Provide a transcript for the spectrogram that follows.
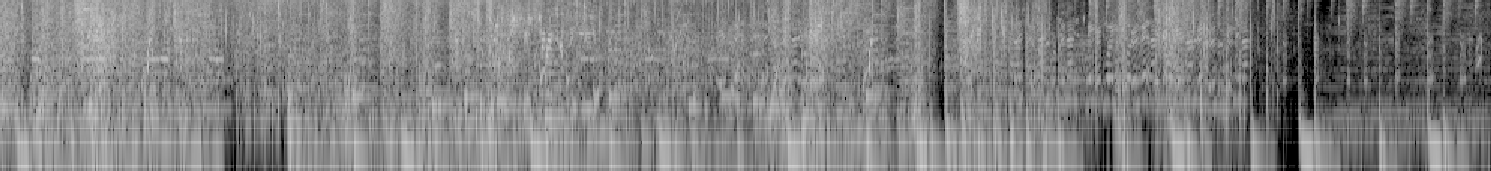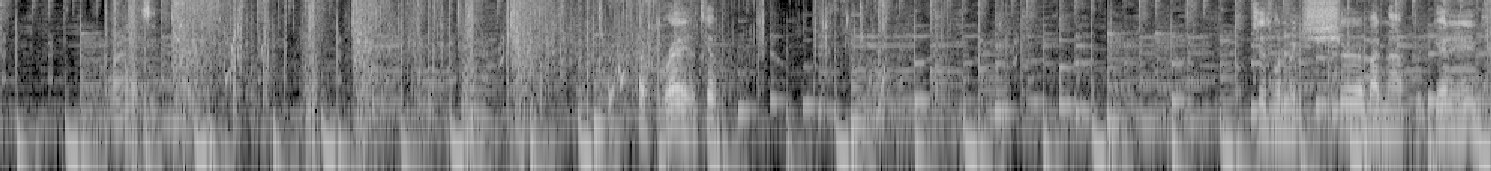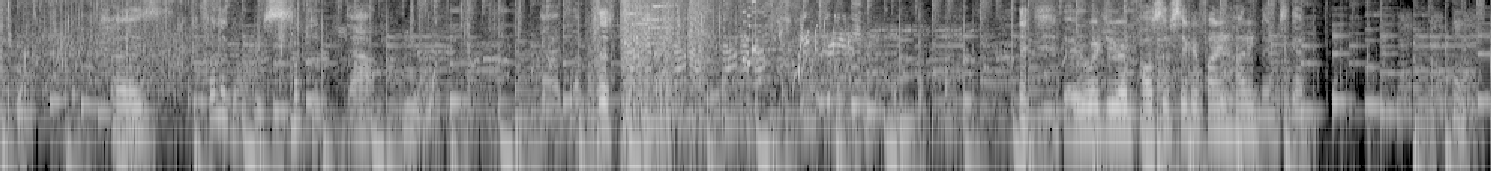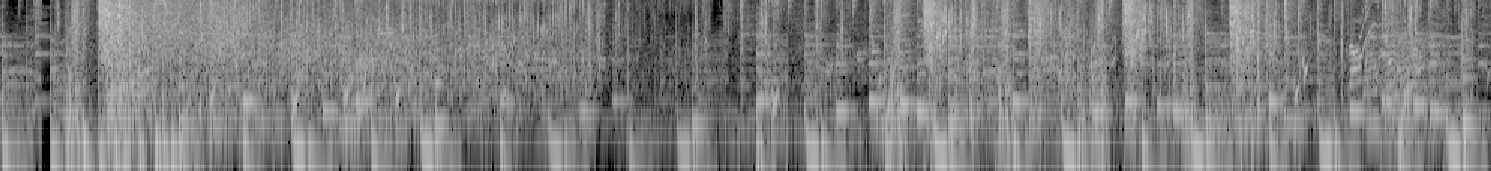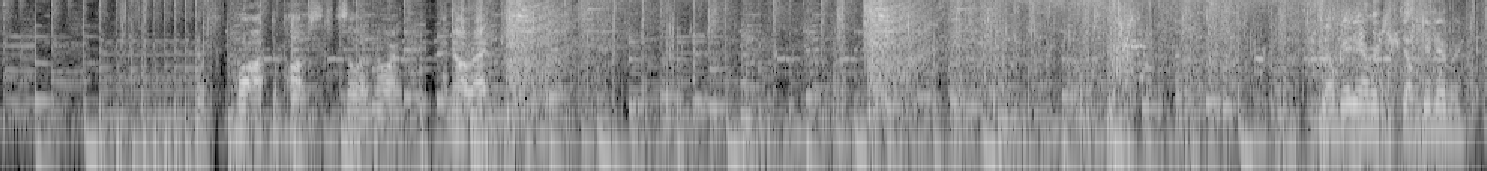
Alright, let's go. Just want to make sure if I'm not forgetting anything. Because I feel like there will be something down here. And like this. With your impulsive secret finding hunting names again. Don't get near me.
